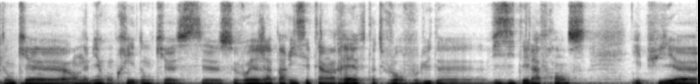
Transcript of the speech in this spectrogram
donc, on a bien compris, donc ce, ce voyage à Paris, c'était un rêve. Tu as toujours voulu de visiter la France. Et puis, euh,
